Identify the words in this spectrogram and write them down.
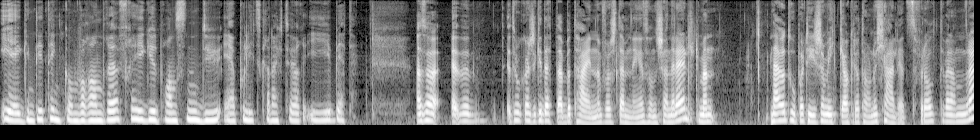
egentlig tenker om hverandre? Frøy Gudbrandsen, du er politisk redaktør i BT. Altså, jeg tror kanskje ikke dette er betegnende for stemningen sånn generelt, men det er jo to partier som ikke akkurat har noe kjærlighetsforhold til hverandre.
